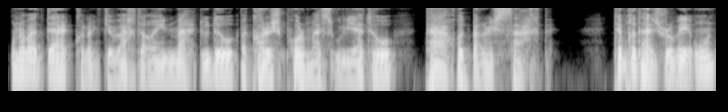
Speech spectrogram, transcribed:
اونا باید درک کنن که وقت آین محدوده و, و کارش پرمسئولیت و تعهد براش سخته. طبق تجربه اون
